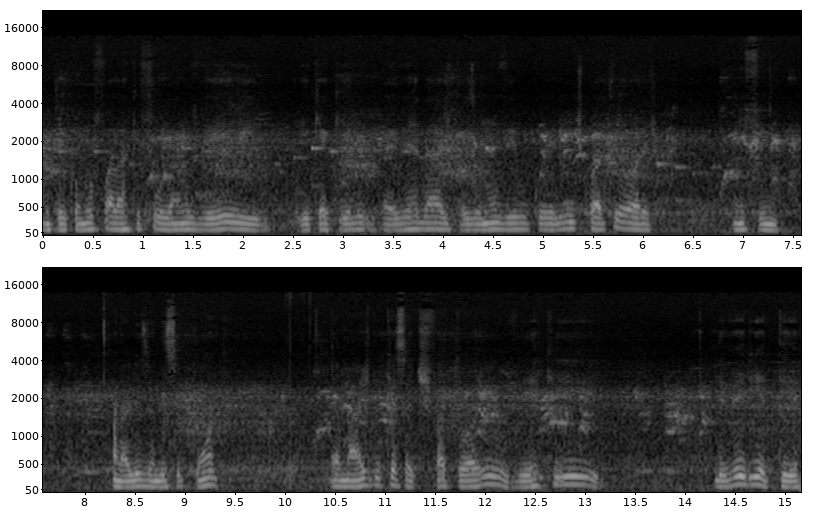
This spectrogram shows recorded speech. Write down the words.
Não tem como eu falar que fulano vê e, e que aquilo é verdade, pois eu não vivo com ele 24 horas. Enfim, analisando esse ponto, é mais do que satisfatório ver que deveria ter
